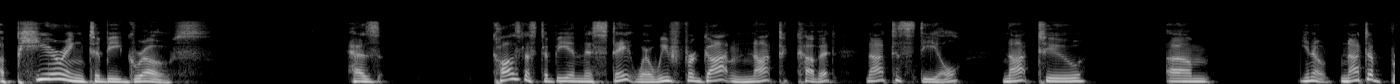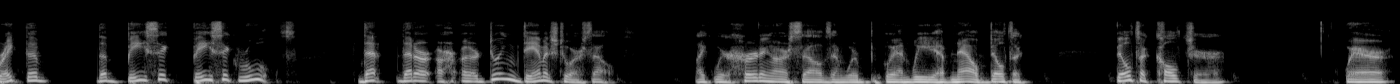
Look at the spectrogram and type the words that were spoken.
appearing to be gross has caused us to be in this state where we've forgotten not to covet, not to steal, not to um you know, not to break the the basic basic rules that that are are, are doing damage to ourselves. Like we're hurting ourselves and we're and we have now built a built a culture where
